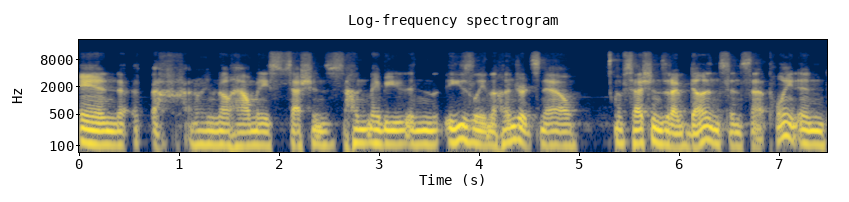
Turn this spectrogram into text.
And uh, I don't even know how many sessions, maybe in, easily in the hundreds now of sessions that I've done since that point. And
